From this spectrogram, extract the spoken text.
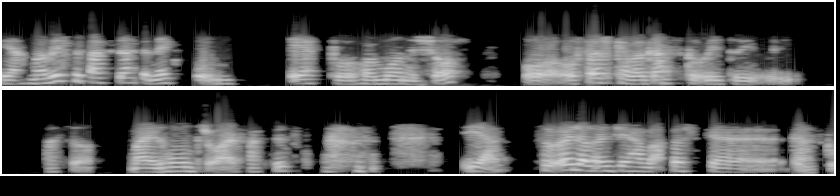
Ja, man visste faktiskt att det nästa om Apple hormoner själv og, og först kan være ganske ut i, i altså, mer enn hun tror jeg faktisk. ja, så ölen och jag har först ganske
